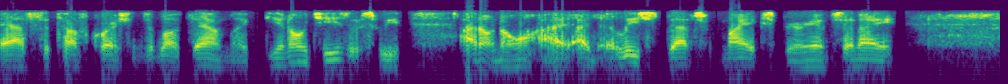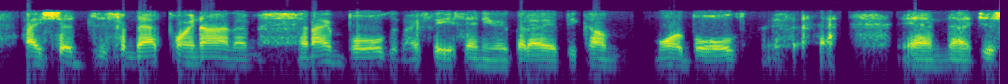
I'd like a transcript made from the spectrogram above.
ask the tough questions about them. Like, do you know Jesus? We, I don't know. I, I at least that's my experience, and I. I said from that point on, I'm, and I'm bold in my faith anyway, but I have become more bold and uh, just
